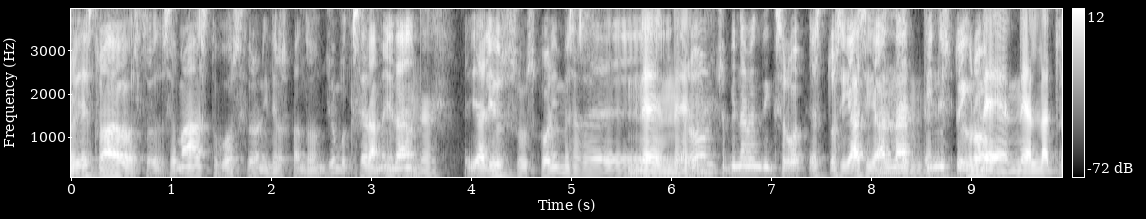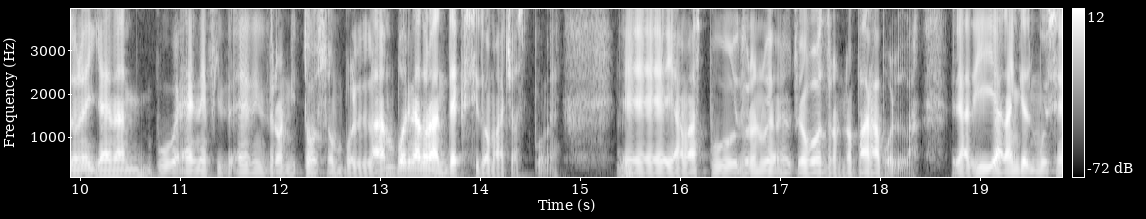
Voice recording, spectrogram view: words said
ηλεκτρολίτες του- στο- σε εμάς, το ποδόσφαιρο ή τέλος πάντων τζον που ξέραμε ήταν Ναι. διαλύουν σου σκόνη μέσα σε Ναι, ναι, νερό ναι. και πίναμε την ξέρω έστω σιγά σιγά αλλά ναι. πίνεις το υγρό. Ναι, ναι, αλλά τούτο είναι για έναν που δεν υδρώνει τόσο πολλά, μπορεί να τον αντέξει το μάτσο, ας πούμε. Ε, για μας που δρώνουμε, και εγώ δρώνω πάρα πολλά. Δηλαδή οι ανάγκες μου σε,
